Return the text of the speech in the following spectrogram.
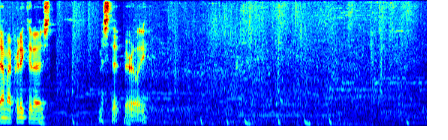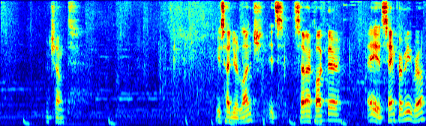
Damn, I predicted I just missed it barely. I'm chunked. You just had your lunch? It's 7 o'clock there? Hey, it's same for me, bro.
